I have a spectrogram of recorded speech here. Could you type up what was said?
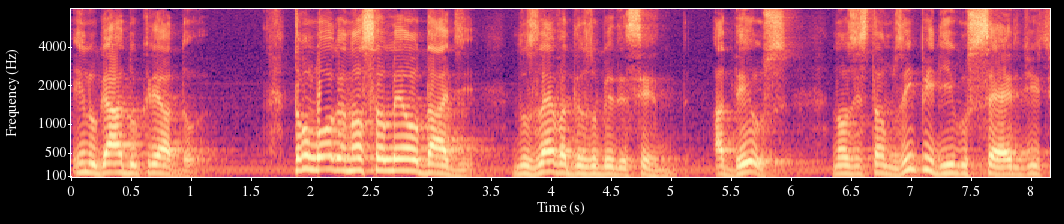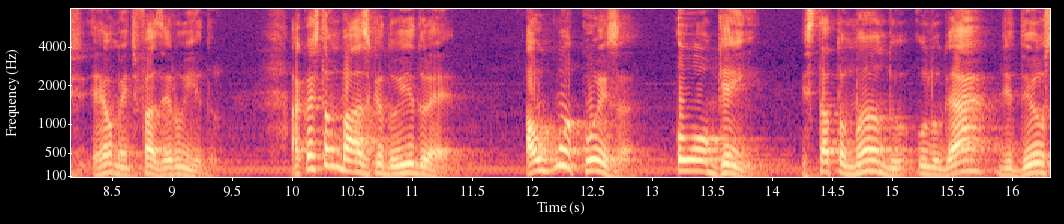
em lugar do Criador. Então, logo a nossa lealdade nos leva a desobedecer a Deus, nós estamos em perigo sério de realmente fazer um ídolo. A questão básica do ídolo é: alguma coisa ou alguém está tomando o lugar de Deus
